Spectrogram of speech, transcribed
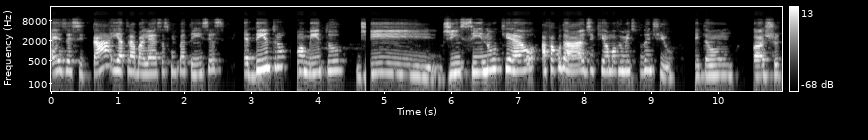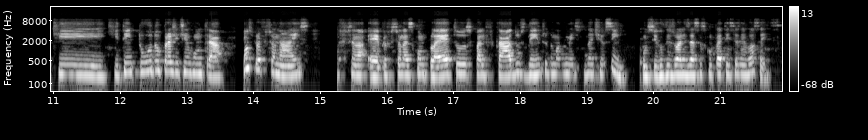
a exercitar e a trabalhar essas competências é dentro do momento de, de ensino que é a faculdade, que é o movimento estudantil. Então, eu acho que, que tem tudo para a gente encontrar bons profissionais, profissionais, é, profissionais completos, qualificados dentro do movimento estudantil, sim. Consigo visualizar essas competências em vocês.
